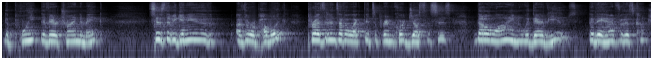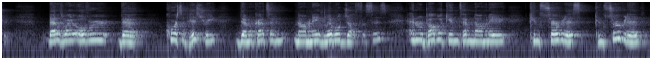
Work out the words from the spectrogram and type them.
the point that they're trying to make. Since the beginning of the, of the Republic, presidents have elected Supreme Court justices that align with their views that they have for this country. That is why, over the course of history, Democrats have nominated liberal justices and Republicans have nominated conservatives, conservative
